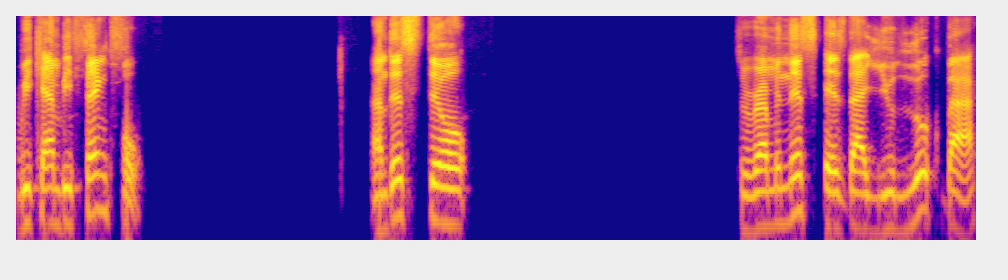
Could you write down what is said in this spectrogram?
we can be thankful. And this still to reminisce is that you look back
